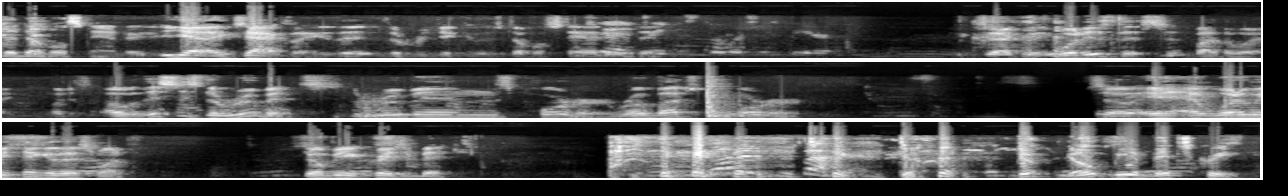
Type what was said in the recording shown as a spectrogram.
the double standard. Yeah, exactly. The the ridiculous double I'm standard gonna thing. drink this delicious beer. Exactly. What is this, by the way? What is? Oh, this is the Reuben's, the Reuben's Porter, robust porter. So, eh, what do we think of this one? Don't be a crazy bitch. Don't, don't, don't be a bitch creek.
